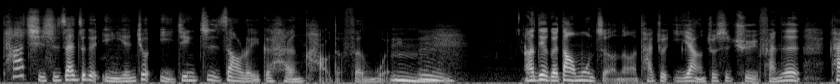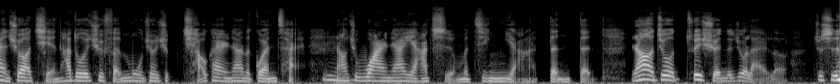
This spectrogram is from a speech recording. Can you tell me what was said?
他其实在这个引言就已经制造了一个很好的氛围，嗯。嗯然后第二个盗墓者呢，他就一样，就是去，反正他很需要钱，他都会去坟墓，就去敲开人家的棺材，然后去挖人家牙齿，什么金牙等等。然后就最悬的就来了，就是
